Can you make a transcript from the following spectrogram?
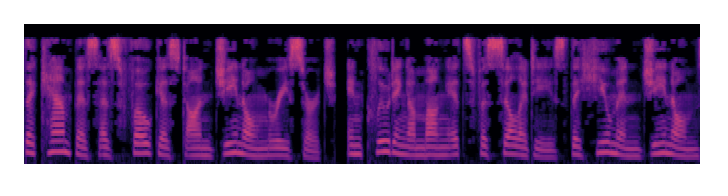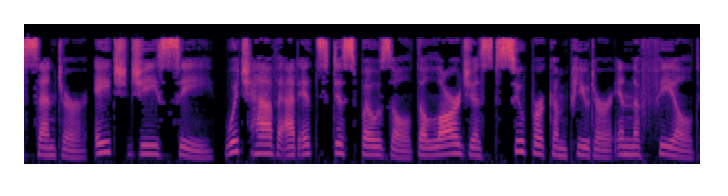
The campus is focused on genome research, including among its facilities the Human Genome Center (HGC), which have at its disposal the largest supercomputer in the field.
